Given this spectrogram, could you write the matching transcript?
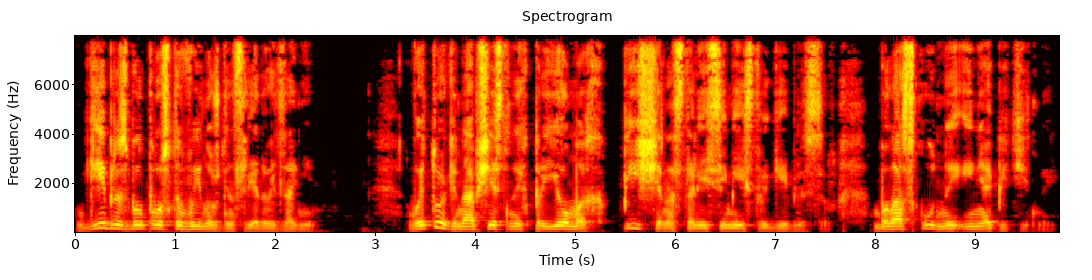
Геббельс был просто вынужден следовать за ним. В итоге на общественных приемах пища на столе семейства Геббельсов была скудной и неаппетитной.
